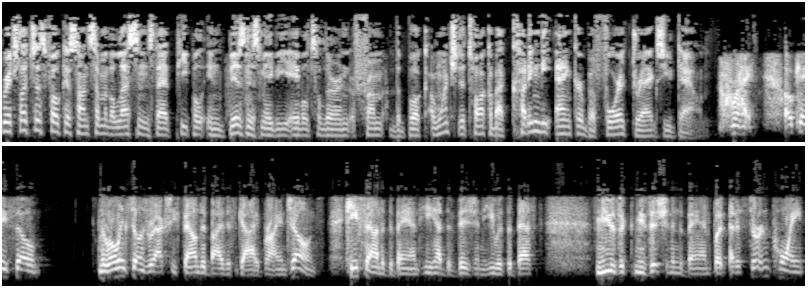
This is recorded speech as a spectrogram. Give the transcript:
Rich, let's just focus on some of the lessons that people in business may be able to learn from the book. I want you to talk about cutting the anchor before it drags you down. Right. Okay, so the Rolling Stones were actually founded by this guy, Brian Jones. He founded the band. He had the vision. He was the best music musician in the band. But at a certain point,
